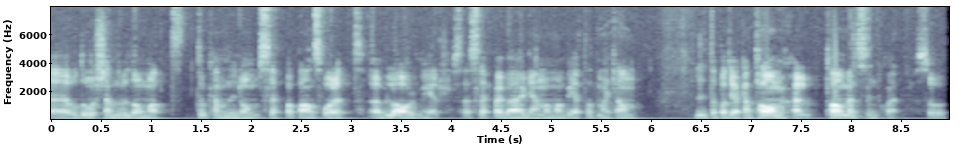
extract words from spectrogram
Uh, och då kände väl de att då kan de släppa på ansvaret överlag mer. Så här, släppa iväg en och man vet att man kan lita på att jag kan ta mig själv, ta medicin själv. Så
